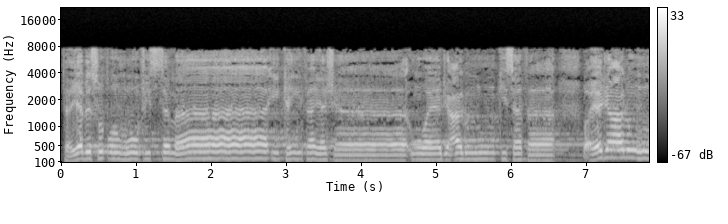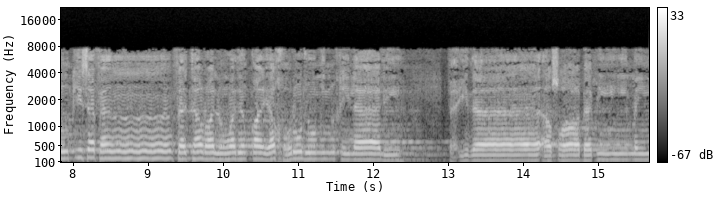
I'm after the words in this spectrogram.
فيبسطه في السماء كيف يشاء ويجعله كسفا ويجعله كسفا فترى الودق يخرج من خلاله. فإذا أصاب به من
